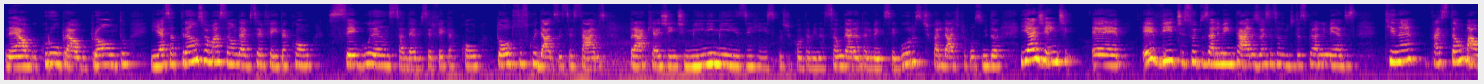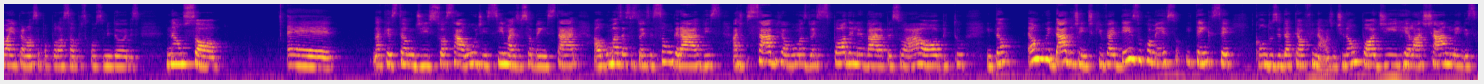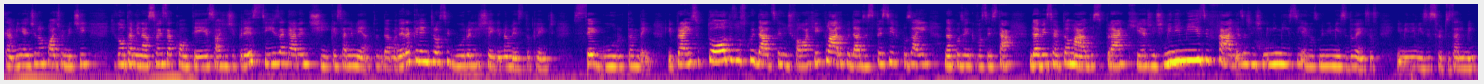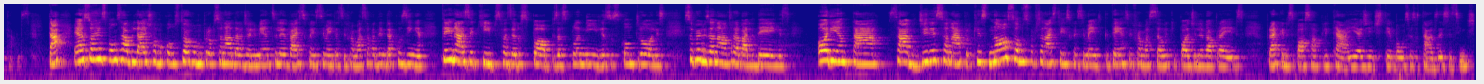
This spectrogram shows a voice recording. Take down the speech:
né, algo cru para algo pronto, e essa transformação deve ser feita com segurança, deve ser feita com todos os cuidados necessários para que a gente minimize riscos de contaminação, garanta alimentos seguros, de qualidade para o consumidor. E a gente é, evite surtos alimentares ou excessivas medidas por alimentos que né, faz tão mal aí para nossa população, para os consumidores, não só é, na questão de sua saúde em si, mas o seu bem-estar. Algumas dessas doenças são graves. A gente sabe que algumas doenças podem levar a pessoa a óbito. Então, é um cuidado, gente, que vai desde o começo e tem que ser conduzido até o final. A gente não pode relaxar no meio desse caminho, a gente não pode permitir contaminações aconteçam, a gente precisa garantir que esse alimento, da maneira que ele entrou seguro, ele chegue na mesa do cliente seguro também. E para isso, todos os cuidados que a gente falou aqui, claro, cuidados específicos aí na cozinha que você está, devem ser tomados para que a gente minimize falhas, a gente minimize erros, minimize doenças e minimize surtos alimentares tá? É a sua responsabilidade como consultor, como profissional da área de alimentos, levar esse conhecimento, essa informação para dentro da cozinha, treinar as equipes, fazer os POPs, as planilhas, os controles, supervisionar o trabalho deles, orientar, sabe, direcionar, porque nós somos profissionais que têm esse conhecimento, que têm essa informação e que pode levar para eles, para que eles possam aplicar e a gente ter bons resultados nesse sentido.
